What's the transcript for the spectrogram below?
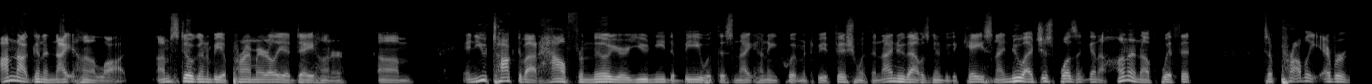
I'm not going to night hunt a lot. I'm still going to be a primarily a day hunter. Um, and you talked about how familiar you need to be with this night hunting equipment to be efficient with it. And I knew that was going to be the case. And I knew I just wasn't going to hunt enough with it to probably ever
